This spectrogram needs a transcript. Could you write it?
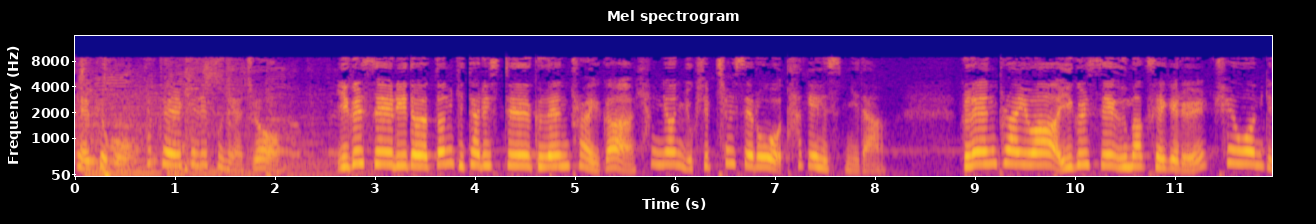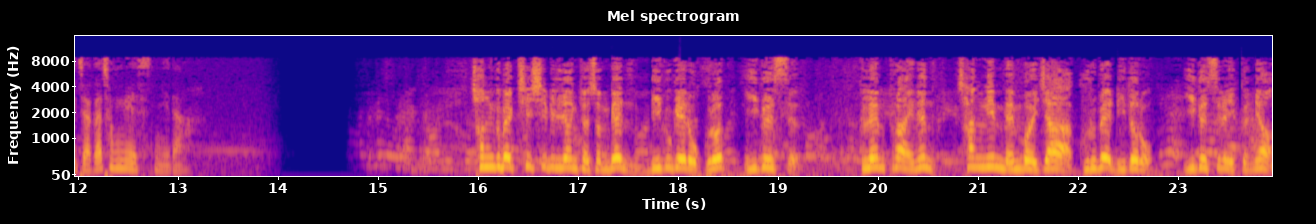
대표곡 호텔 캘리포니아죠. 이글스의 리더였던 기타리스트 글렌 프라이가 향년 67세로 타계했습니다. 글렌 프라이와 이글스의 음악 세계를 최원 기자가 정리했습니다. 1971년 결성된 미국의 록그룹 이글스. 글렌 프라이는 창립 멤버이자 그룹의 리더로 이글스를 이끌며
